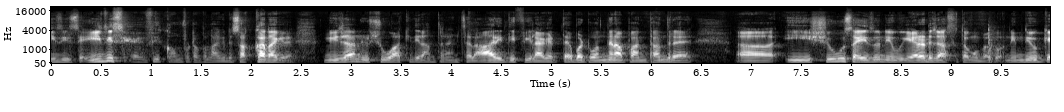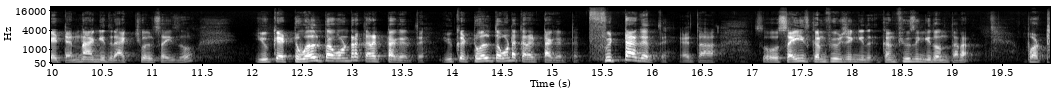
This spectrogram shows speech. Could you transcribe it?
ಈಸಿಸ್ ಈಸಿಸ್ ಹೆವಿ ಕಂಫರ್ಟಬಲ್ ಆಗಿದೆ, ಸಕ್ಕತ್ತಾಗಿದೆ. ನಿಜ, ನೀವು ಶೂ ಹಾಕಿದ್ದೀರಾ ಅಂತ ಅನ್ಸಲ್ಲ ಆ ರೀತಿ ಫೀಲ್ ಆಗುತ್ತೆ. ಬಟ್ ಒಂದೇನಪ್ಪ ಅಂತಂದರೆ ಈ ಶೂ ಸೈಜು ನೀವು ಎರಡು ಜಾಸ್ತಿ ತೊಗೊಬೇಕು. ನಿಮ್ದು ಯು ಕೆ ಟೆನ್ ಆಗಿದ್ರೆ actual size U K twelve ತೊಗೊಂಡ್ರೆ ಕರೆಕ್ಟ್ ಆಗುತ್ತೆ. ಯು ಕೆ ಟ್ವೆಲ್ ತೊಗೊಂಡ್ರೆ ಕರೆಕ್ಟ್ ಆಗುತ್ತೆ. ಫಿಟ್ ಆಗುತ್ತೆ, ಆಯಿತಾ? ಸೊ ಸೈಜ್ ಕನ್ಫ್ಯೂಸಿಂಗ್ ಇದು ಕನ್ಫ್ಯೂಸಿಂಗ್ ಇದೊಂಥರ ಬಟ್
